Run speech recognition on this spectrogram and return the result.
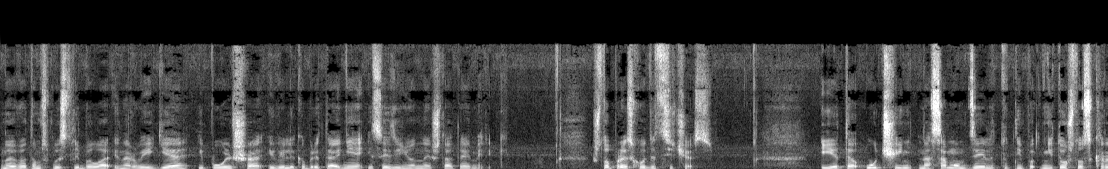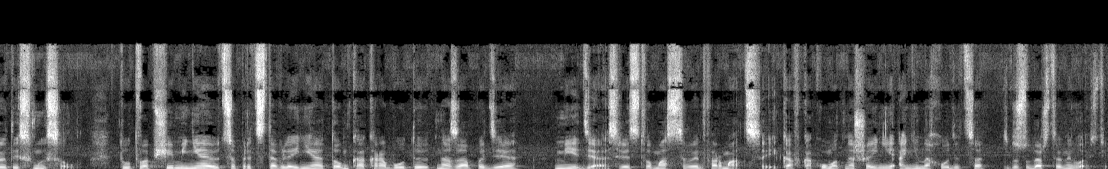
но и в этом смысле была и Норвегия, и Польша, и Великобритания, и Соединенные Штаты Америки. Что происходит сейчас? И это очень, на самом деле, тут не, не то, что скрытый смысл. Тут вообще меняются представления о том, как работают на Западе медиа, средства массовой информации, и в каком отношении они находятся с государственной властью.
